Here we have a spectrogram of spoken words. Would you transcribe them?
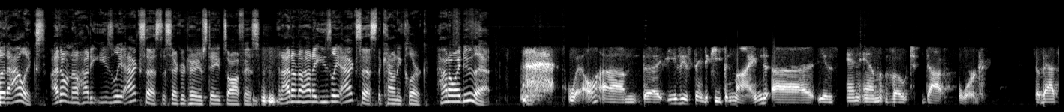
But Alex, I don't know how to easily access the Secretary of State's office, and I don't know how to easily access the county clerk. How do I do that? Well, um, the easiest thing to keep in mind uh, is nmvote.org. So that's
